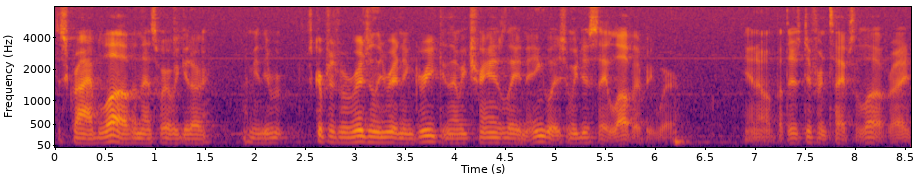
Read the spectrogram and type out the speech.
describe love, and that's where we get our, I mean, the scriptures were originally written in Greek, and then we translate in English, and we just say love everywhere. You know, but there's different types of love, right?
